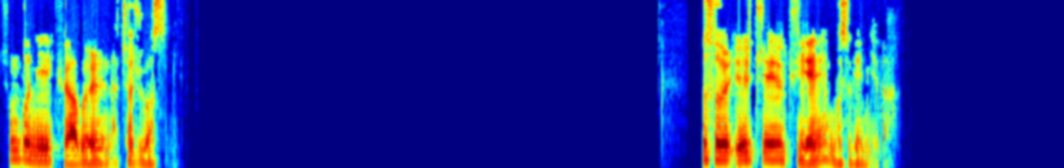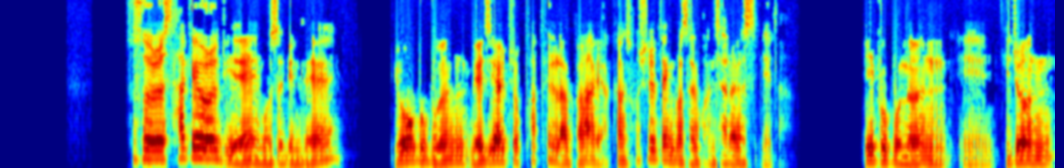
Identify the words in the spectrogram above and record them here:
충분히 교합을 낮춰 주었습니다. 수술 일주일 뒤의 모습입니다. 수술 4개월 뒤의 모습인데 이 부분 매지알 쪽 파필라가 약간 소실된 것을 관찰하였습니다. 이 부분은 기존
